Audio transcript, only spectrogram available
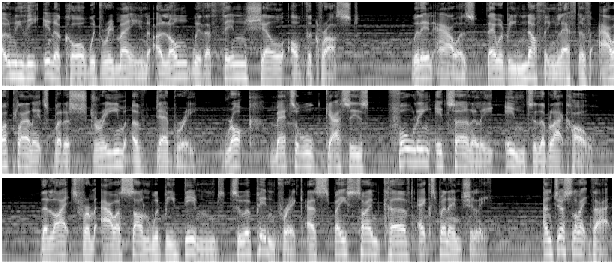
only the inner core would remain along with a thin shell of the crust. Within hours, there would be nothing left of our planet but a stream of debris, rock, metal, gases, falling eternally into the black hole. The light from our sun would be dimmed to a pinprick as space-time curved exponentially. And just like that,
